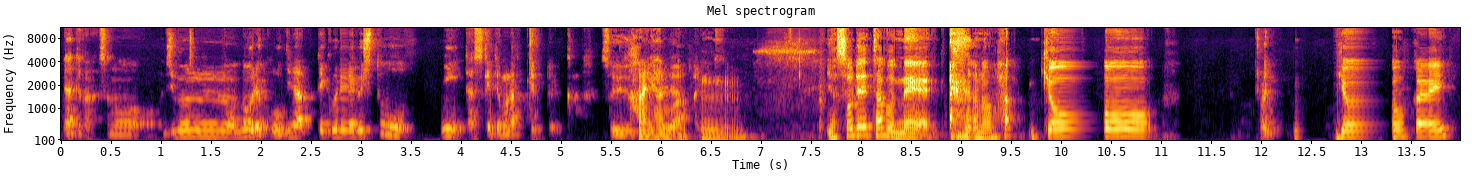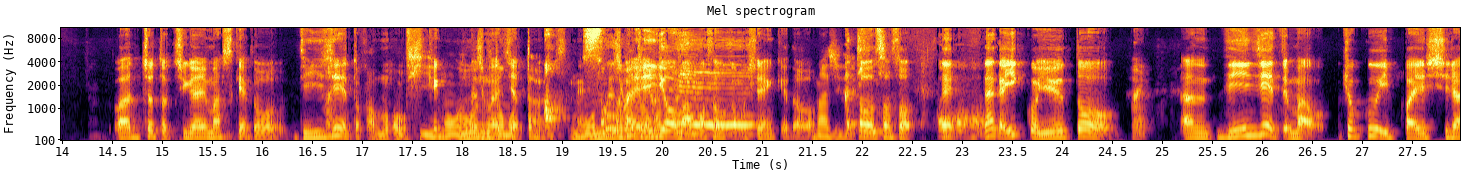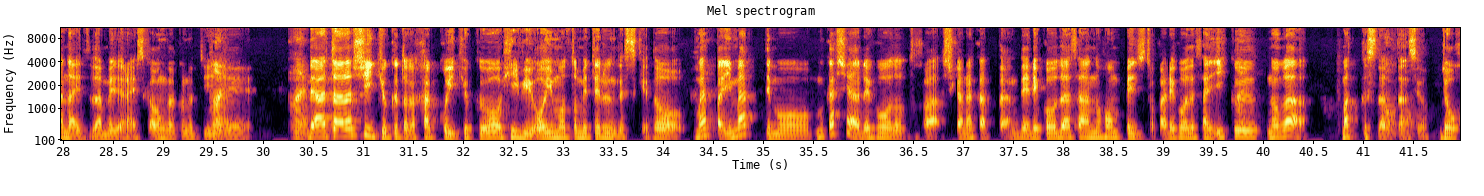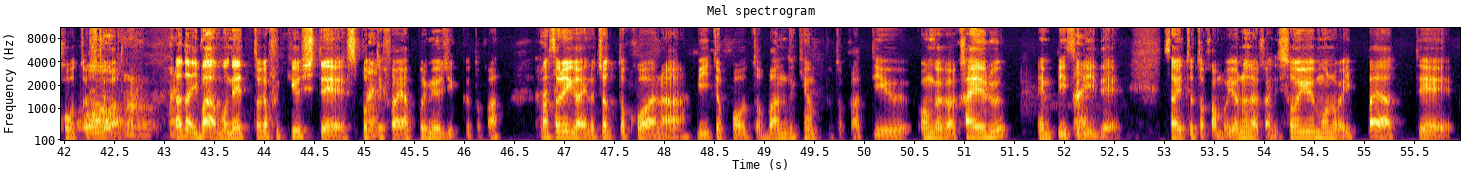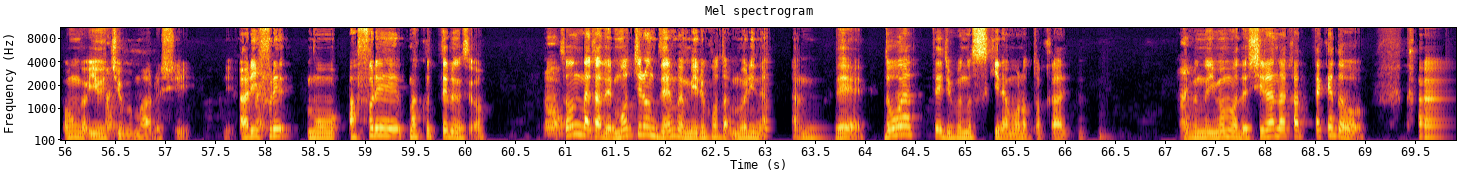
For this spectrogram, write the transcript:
なんていうかなその自分の能力を補ってくれる人に助けてもらってるというかそういうところはいはいはあります。うん。いや、それ多分ね、あの、は今日、はい業界はちょっと違いますけど、DJ とかも結構もう同じこと思ったやと思いますね同営業マンもそうかもしん。れんけど、マジで。そうそうそう。でなんか一個言うと、はいあの DJ ってまあ曲いっぱい知らないとダメじゃないですか音楽の DJ、はい。で新しい曲とかかっこいい曲を日々追い求めてるんですけど、まあ、やっぱ今ってもう昔はレコードとかしかなかったんでレコーダーさんのホームページとかレコーダーさんに行くのがマックスだったんですよ情報としては。はい。ただ今はもうネットが普及して、Spotify、Apple Music とか、まあ、それ以外のちょっとコアなビートポート、バンドキャンプとかっていう音楽が買えるは MP3 で、サイトとかも世の中にそういうものがいっぱいあって、音楽、YouTube もあるし、ありふれ、もう溢れまくってるんですよ。うんその中でもちろん全部見ることは無理なんで、どうやって自分の好きなものとか、自分の今まで知らなかったけど、か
